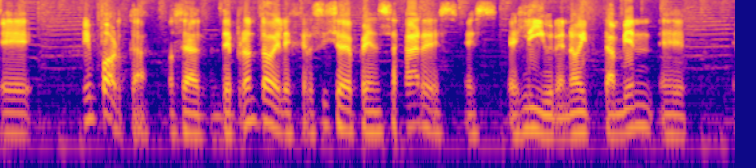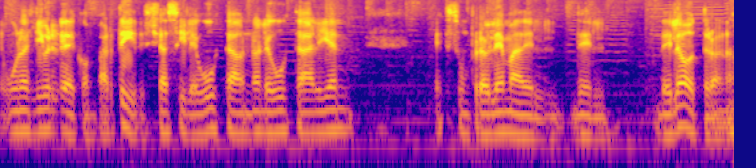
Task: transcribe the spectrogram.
Eh, no importa. O sea, de pronto el ejercicio de pensar es, es, libre, ¿no? Y también eh, uno es libre de compartir. Ya si le gusta o no le gusta a alguien, es un problema del, del, otro, ¿no?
